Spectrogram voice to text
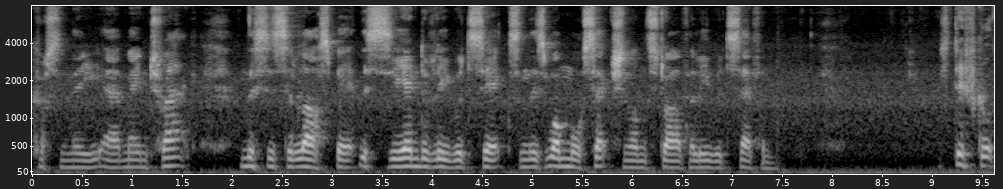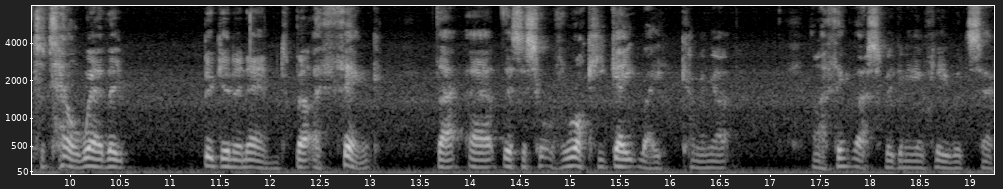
crossing the uh, main track. And this is the last bit. This is the end of Leigh Woods 6 and there's one more section on Strava Leigh Woods 7 it's difficult to tell where they begin and end but I think that uh, there's a sort of rocky gateway coming up and I think that's the beginning of Leigh Woods 7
